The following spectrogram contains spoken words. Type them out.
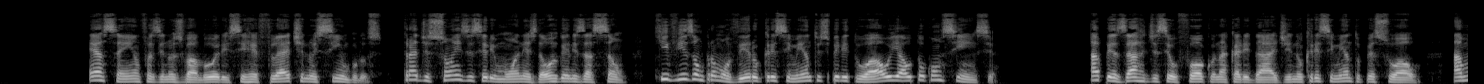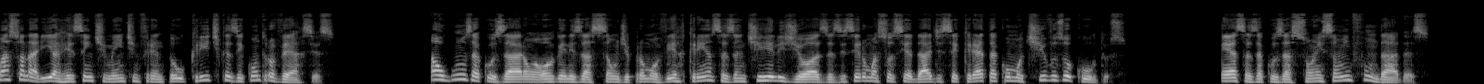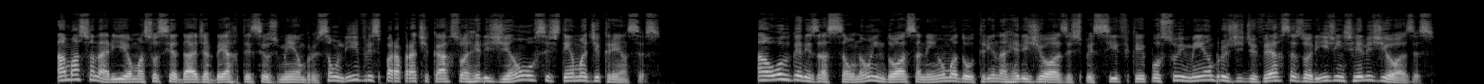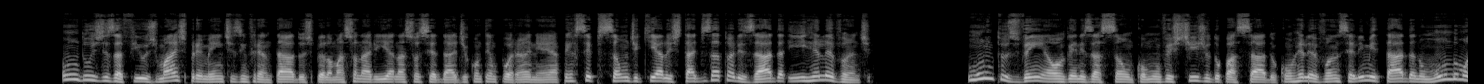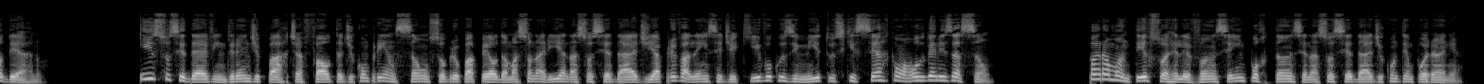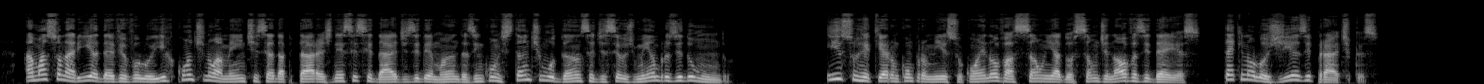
Essa ênfase nos valores se reflete nos símbolos, tradições e cerimônias da organização, que visam promover o crescimento espiritual e autoconsciência. Apesar de seu foco na caridade e no crescimento pessoal, a maçonaria recentemente enfrentou críticas e controvérsias. Alguns acusaram a organização de promover crenças antirreligiosas e ser uma sociedade secreta com motivos ocultos. Essas acusações são infundadas. A maçonaria é uma sociedade aberta e seus membros são livres para praticar sua religião ou sistema de crenças. A organização não endossa nenhuma doutrina religiosa específica e possui membros de diversas origens religiosas. Um dos desafios mais prementes enfrentados pela maçonaria na sociedade contemporânea é a percepção de que ela está desatualizada e irrelevante. Muitos veem a organização como um vestígio do passado com relevância limitada no mundo moderno. Isso se deve em grande parte à falta de compreensão sobre o papel da maçonaria na sociedade e à prevalência de equívocos e mitos que cercam a organização. Para manter sua relevância e importância na sociedade contemporânea, a maçonaria deve evoluir continuamente e se adaptar às necessidades e demandas em constante mudança de seus membros e do mundo. Isso requer um compromisso com a inovação e a adoção de novas ideias, tecnologias e práticas.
